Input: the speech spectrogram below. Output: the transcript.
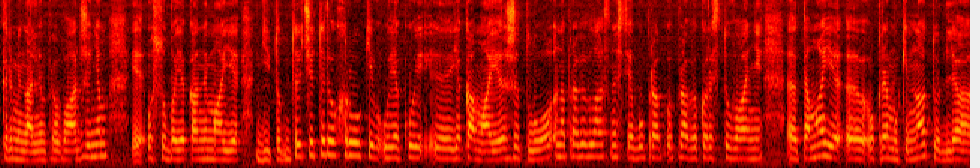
кримінальним провадженням, Е, особа, яка не має діток до 4 років, у якої е, яка має житло на праві власності або прав- праві користування, та має окрему кімнату для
